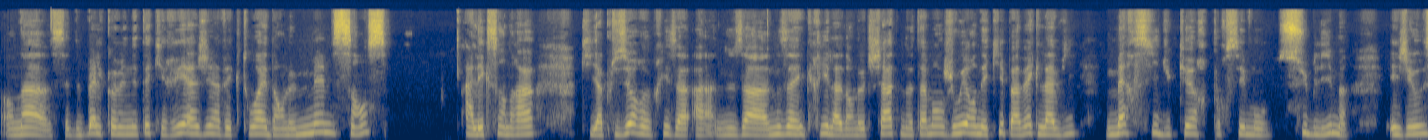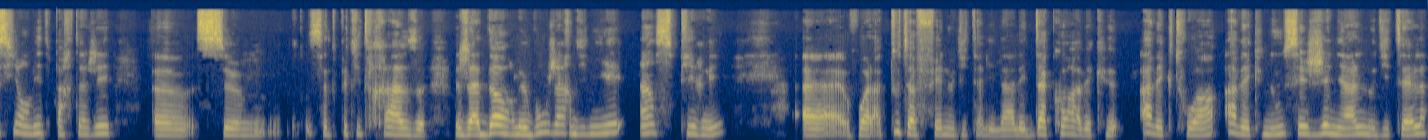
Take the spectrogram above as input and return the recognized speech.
On a cette belle communauté qui réagit avec toi et dans le même sens. Alexandra, qui à plusieurs reprises nous, a, écrit là dans le chat, notamment jouer en équipe avec la vie. Merci du cœur pour ces mots sublimes. Et j'ai aussi envie de partager euh, ce, cette petite phrase. J'adore le bon jardinier inspiré. Euh, voilà, tout à fait, nous dit Talila. Elle est d'accord avec, avec toi, avec nous. C'est génial, nous dit-elle.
